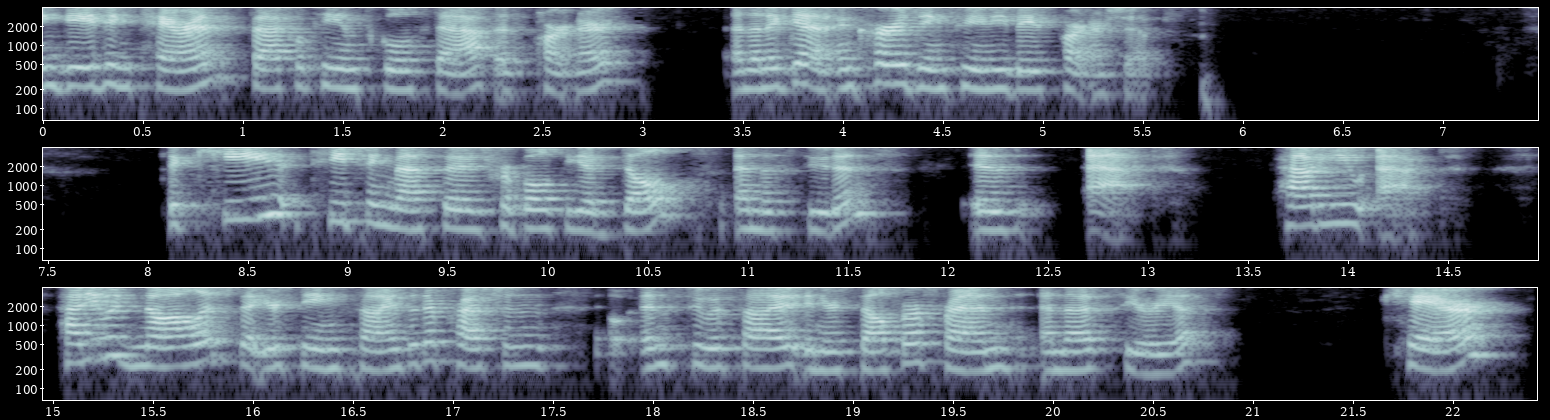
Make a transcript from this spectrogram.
engaging parents, faculty, and school staff as partners, and then again, encouraging community-based partnerships. The key teaching message for both the adults and the students is act. How do you act? How do you acknowledge that you're seeing signs of depression and suicide in yourself or a friend and that it's serious? Care.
